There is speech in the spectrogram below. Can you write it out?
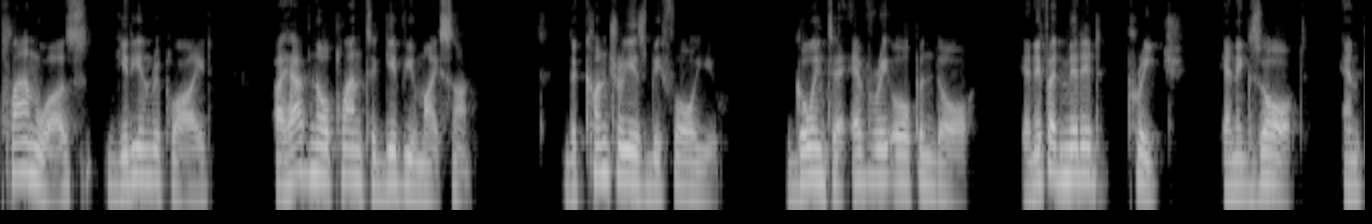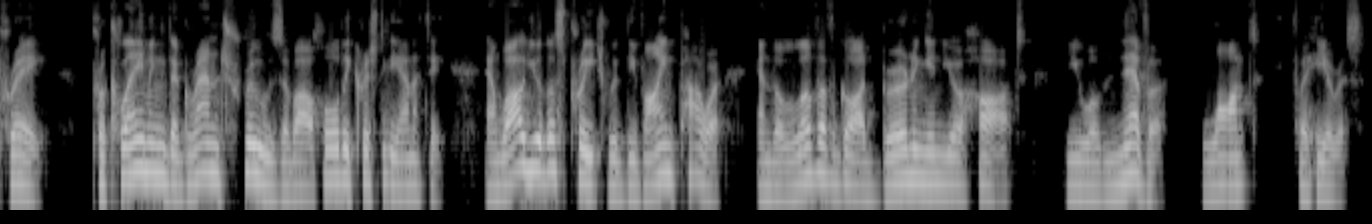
plan was, Gideon replied, I have no plan to give you, my son. The country is before you. Go into every open door, and if admitted, preach and exhort and pray proclaiming the grand truths of our holy Christianity. And while you thus preach with divine power and the love of God burning in your heart, you will never want for hearers.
